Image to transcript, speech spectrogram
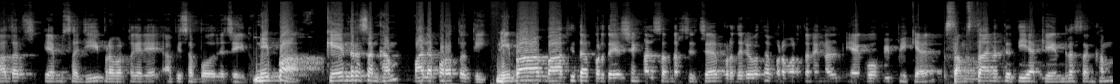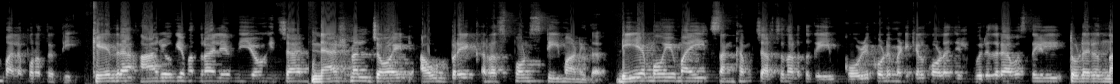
ആദർശ് എം സജി പ്രവർത്തകരെ അഭിസംബോധന ചെയ്തു. നിപ കേന്ദ്ര സംഘം മലപ്പുറത്തെത്തി. നിപ ബാധിത പ്രദേശങ്ങൾ സന്ദർശിച്ച് പ്രതിരോധ പ്രവർത്തനങ്ങൾ ഏകോപിപ്പിക്കാൻ സംസ്ഥാനത്തെത്തിയ കേന്ദ്ര സംഘം മലപ്പുറത്തെത്തി. കേന്ദ്ര ആരോഗ്യ മന്ത്രാലയം നിയോഗിച്ച നാഷണൽ ജോയിന്റ് ഔട്ട്ബ്രേക്ക് റെസ്പോൺസ് ടീമാണിത്. ഡി എംഒയുമായി സംഘം ചർച്ച നടത്തുകയും കോഴിക്കോട് മെഡിക്കൽ കോളേജിൽ ഗുരുതരാവസ്ഥയിൽ തുടരുന്ന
